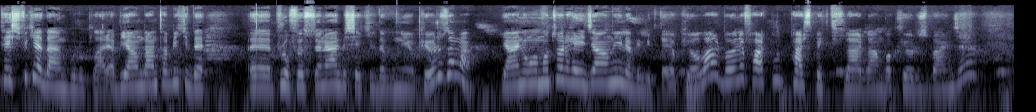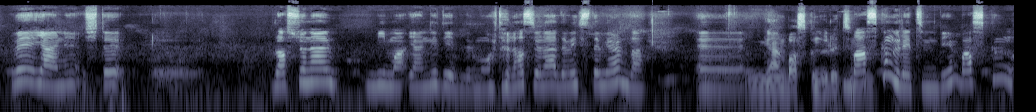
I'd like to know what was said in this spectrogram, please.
teşvik eden gruplar. Ya bir yandan tabii ki de e, profesyonel bir şekilde bunu yapıyoruz ama yani o amatör heyecanıyla birlikte yapıyorlar. Böyle farklı perspektiflerden bakıyoruz bence. Ve yani işte e, rasyonel bir yani ne diyebilirim orada rasyonel demek istemiyorum da e, yani baskın üretim. Baskın üretim diyeyim. Baskın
